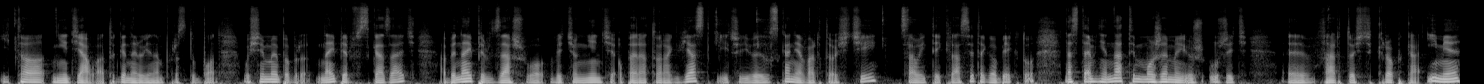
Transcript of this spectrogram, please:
i to nie działa, to generuje nam po prostu błąd. Musimy najpierw wskazać, aby najpierw zaszło wyciągnięcie operatora gwiazdki, czyli wyłuskania wartości całej tej klasy, tego obiektu. Następnie na tym możemy już użyć e, wartość imię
